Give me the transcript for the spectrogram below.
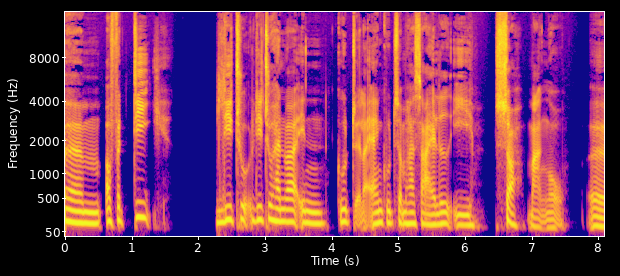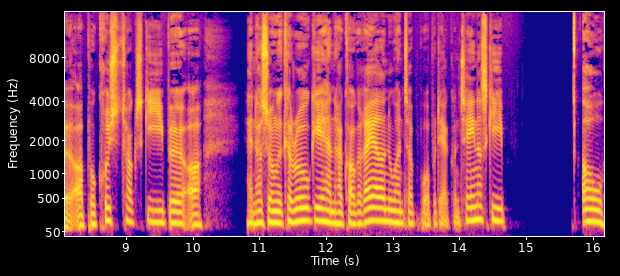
Øhm, og fordi Litu, Litu han var en gut, eller er en gut, som har sejlet i så mange år. Øh, og på krydstogsskibe, og han har sunget karaoke, han har kokkereret, nu er han tager på det her containerskib. Og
